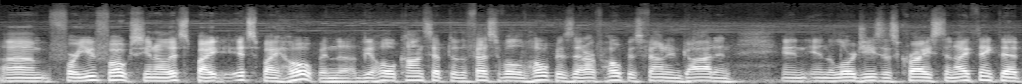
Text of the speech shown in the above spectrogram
um, for you folks, you know, it's by it's by hope, and the, the whole concept of the festival of hope is that our hope is found in God, and in, in the Lord Jesus Christ. And I think that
